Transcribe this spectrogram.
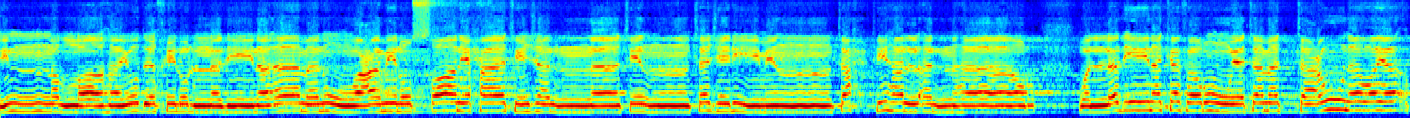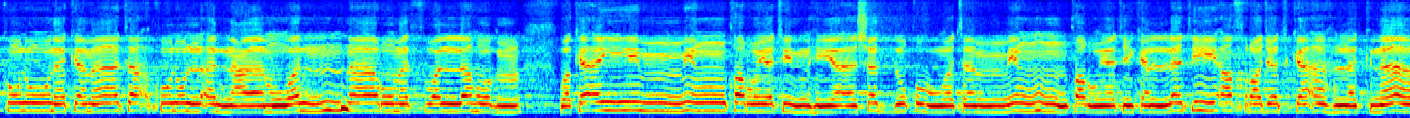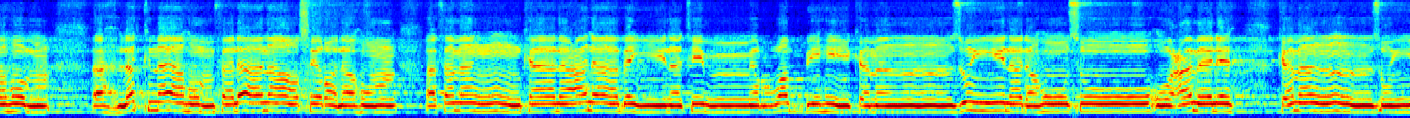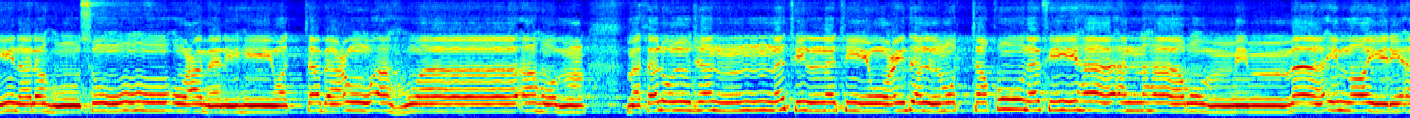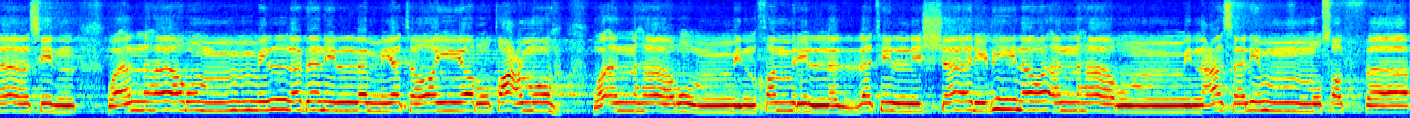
إن الله يدخل الذين آمنوا وعملوا الصالحات جنات تجري من تحتها الأنهار والذين كفروا يتمتعون ويأكلون كما تأكل الأنعام والنار مثوى لهم وكأي من قرية هي أشد قوة من قريتك التي أخرجتك أهلكناهم ۖ أهلكناهم فلا ناصر لهم أفمن كان على بينة من ربه كمن زين له سوء عمله كمن زين له سوء عمله واتبعوا أهواءهم مثل الجنة التي وعد المتقون فيها أنهار من ماء غير آس وأنهار من لبن لم يتغير طعمه وأنهار من خمر لذة للشاربين وأنهار من عسل مصفى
